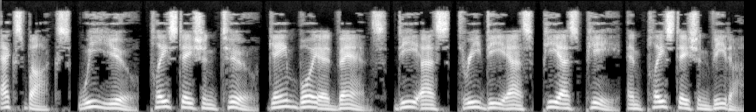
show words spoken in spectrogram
Xbox, Wii U, PlayStation 2, Game Boy Advance, DS, 3DS, PSP, and PlayStation Vita.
